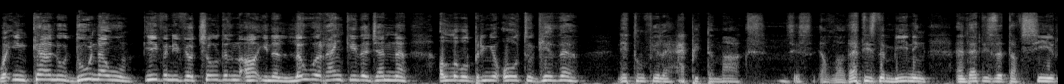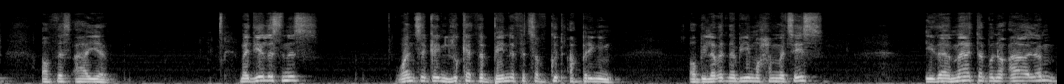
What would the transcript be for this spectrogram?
وَإِن كَانُوا دُونَهُ Even if your children are in a lower rank in the jannah Allah will bring you all together Let them feel happy to marks says Allah that is the meaning and that is the tafsir of this ayah my dear listeners once again look at the benefits of good upbringing our beloved Nabi Muhammad says إذا مات ابن آدم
